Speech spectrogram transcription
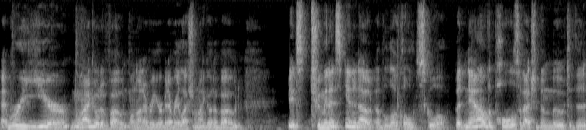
Every year when I go to vote, well, not every year, but every election when I go to vote, it's two minutes in and out of the local school. But now the polls have actually been moved to the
